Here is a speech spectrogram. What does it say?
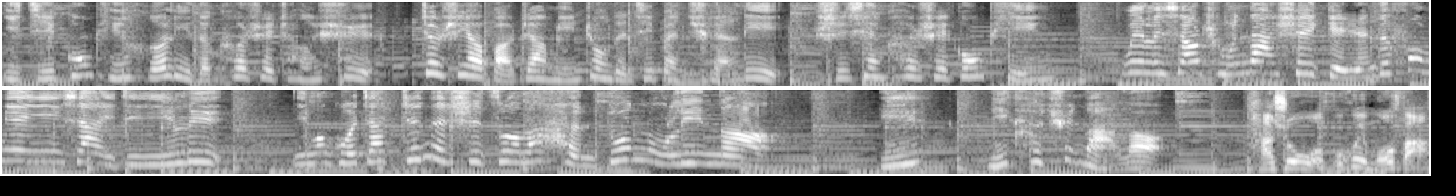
以及公平合理的课税程序，就是要保障民众的基本权利，实现课税公平。为了消除纳税给人的负面印象以及疑虑，你们国家真的是做了很多努力呢。咦，尼克去哪了？他说我不会魔法，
